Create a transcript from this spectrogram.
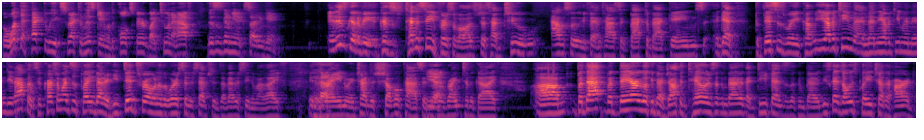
But what the heck do we expect in this game with the Colts favored by two and a half? This is going to be an exciting game. It is going to be because Tennessee, first of all, has just had two absolutely fantastic back-to-back games. Again, but this is where you come. You have a team, and then you have a team in Indianapolis. So Carson Wentz is playing better. He did throw one of the worst interceptions I've ever seen in my life in the rain, where he tried to shovel pass it Yeah. right to the guy. Um, but that, but they are looking better. Jonathan Taylor's looking better. That defense is looking better. These guys always play each other hard.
